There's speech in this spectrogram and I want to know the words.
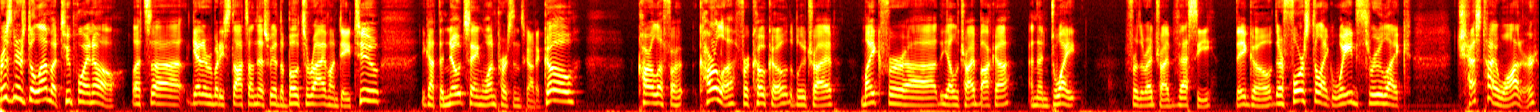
Prisoner's Dilemma 2.0. Let's uh, get everybody's thoughts on this. We had the boats arrive on day two. You got the note saying one person's got to go. Karla for Karla for Coco, the blue tribe, Mike for uh, the yellow tribe, Baka, and then Dwight for the red tribe, Vesi. They go. They're forced to like wade through like chest high water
